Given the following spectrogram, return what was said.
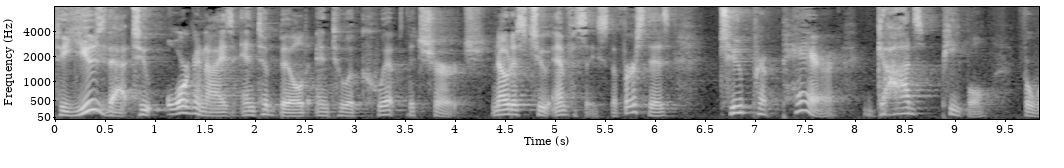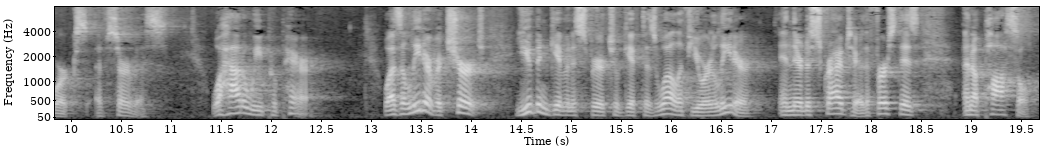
to use that to organize and to build and to equip the church. Notice two emphases. The first is to prepare God's people for works of service. Well, how do we prepare? Well, as a leader of a church, you've been given a spiritual gift as well if you are a leader, and they're described here. The first is an apostle.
